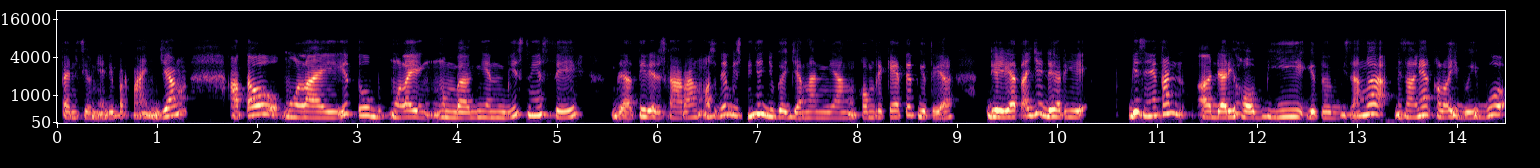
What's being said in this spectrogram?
pensiunnya diperpanjang atau mulai itu mulai ngembangin bisnis sih berarti dari sekarang maksudnya bisnisnya juga jangan yang complicated gitu ya dilihat aja dari biasanya kan uh, dari hobi gitu bisa nggak misalnya kalau ibu-ibu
